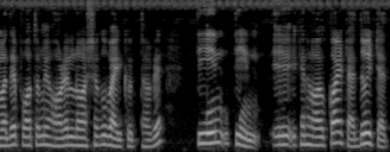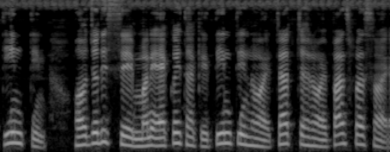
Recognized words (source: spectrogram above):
আমাদের প্রথমে হরের লসাগু বাইর করতে হবে। তিন তিন। এখানে হর কয়টা? দুইটা। তিন তিন। হর যদি সেম মানে একই থাকে, তিন তিন হয়, চার চার হয়, পাঁচ পাঁচ হয়,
